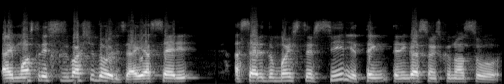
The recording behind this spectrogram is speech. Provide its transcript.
Aí mostra esses bastidores. Aí a série, a série do Manchester City tem, tem ligações com o nosso,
